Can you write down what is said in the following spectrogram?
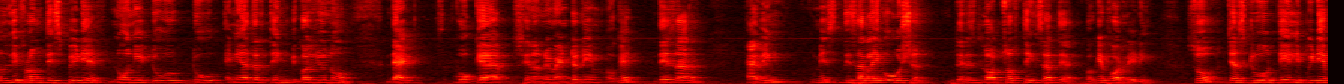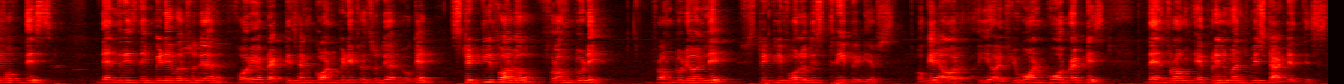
only from this pdf no need to do any other thing because you know that vocab synonym antonym okay these are having means these are like ocean there is lots of things are there okay for reading so just do daily pdf of this then reasoning pdf also there for your practice and quant pdf also there okay? Strictly follow from today. From today only strictly follow these three pdfs okay? Or if you want more practice then from april month we started this.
